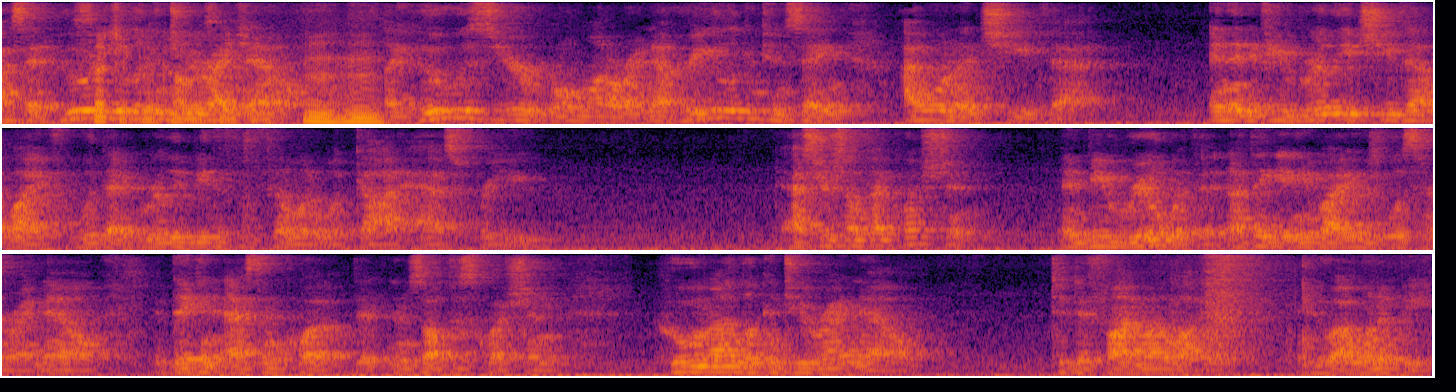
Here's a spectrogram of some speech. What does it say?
I said, who Such are you looking to right now? Mm-hmm. Like, who is your role model right now? Who are you looking to and saying, I want to achieve that? And then if you really achieve that life, would that really be the fulfillment of what God has for you? Ask yourself that question and be real with it. And I think anybody who's listening right now, if they can ask them, themselves this question, who am I looking to right now to define my life and who I want to be?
